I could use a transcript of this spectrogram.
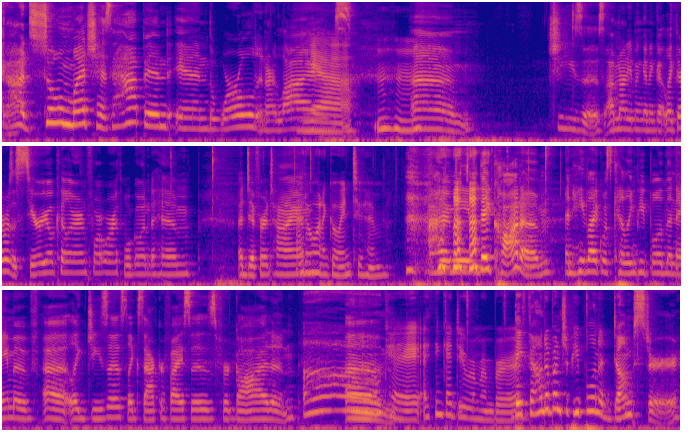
God, so much has happened in the world in our lives. Yeah. Mm-hmm. Um, Jesus, I'm not even gonna go. Like, there was a serial killer in Fort Worth. We'll go into him a different time. I don't want to go into him. I mean, they caught him, and he like was killing people in the name of uh like Jesus, like sacrifices for God, and Oh, Um, okay. I think I do remember. they found a bunch of people in a dumpster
